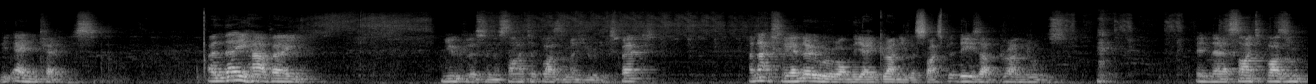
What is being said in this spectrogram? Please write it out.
The NKs. And they have a nucleus and a cytoplasm, as you would expect. And actually, I know we're on the agranulocytes, but these have granules in their cytoplasm.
